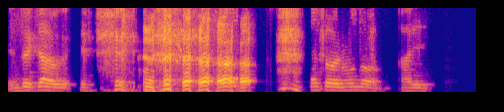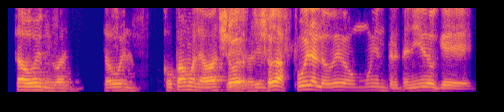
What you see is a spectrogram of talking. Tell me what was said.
Entonces, claro, este, está todo el mundo ahí. Está bueno igual, está bueno. Copamos la base Yo, Oriente. yo de afuera lo veo muy entretenido que,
